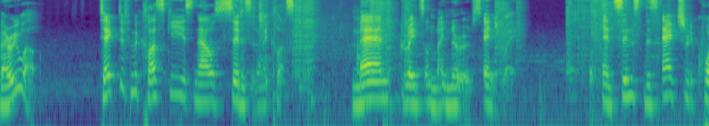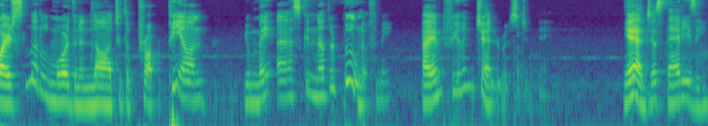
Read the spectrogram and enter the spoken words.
Very well. Detective McCluskey is now Citizen McCluskey. Man grates on my nerves anyway. And since this action requires little more than a nod to the proper peon, you may ask another boon of me. I am feeling generous today. Yeah, just that easy.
